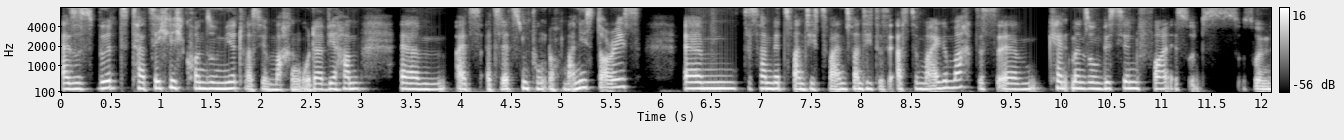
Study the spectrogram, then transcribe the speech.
Also es wird tatsächlich konsumiert, was wir machen. Oder wir haben ähm, als, als letzten Punkt noch Money Stories. Ähm, das haben wir 2022 das erste Mal gemacht. Das ähm, kennt man so ein bisschen von, ist so, so im,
